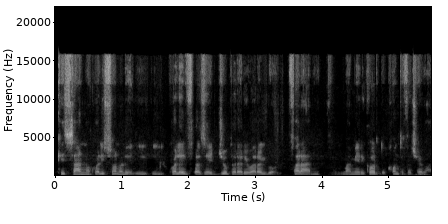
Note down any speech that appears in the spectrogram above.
che sanno quali sono le, il, qual è il fraseggio per arrivare al gol. Faranno, ma mi ricordo, Conte faceva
